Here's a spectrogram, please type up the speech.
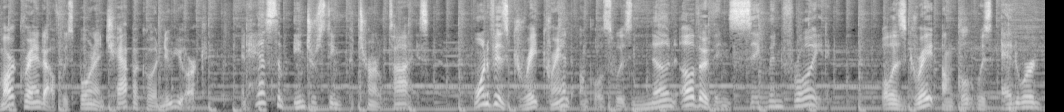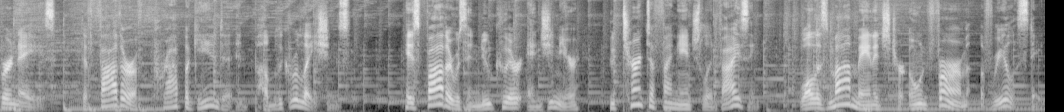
Marc Randolph was born in Chappaqua, New York, and has some interesting paternal ties. One of his great granduncles was none other than Sigmund Freud, while his great uncle was Edward Bernays, the father of propaganda and public relations. His father was a nuclear engineer who turned to financial advising, while his mom managed her own firm of real estate.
